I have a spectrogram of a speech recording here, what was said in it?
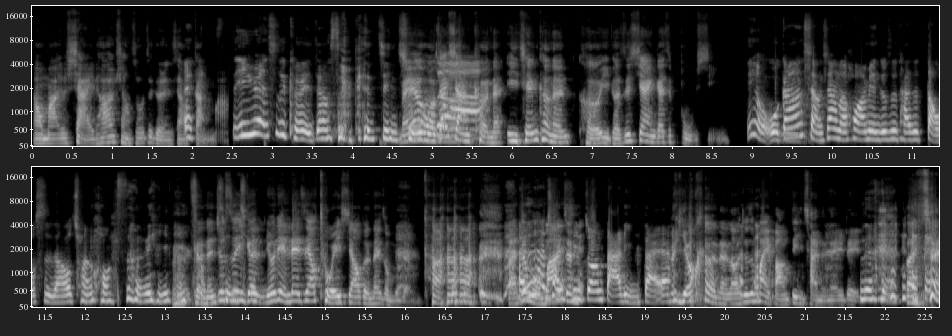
然后我妈就吓一跳，她就想说这个人是要哎干嘛？医院是可以这样随便进去没有，我在想，啊可能以前可能可以，可是现在应该是不行，因为我刚刚嗯想象的画面就是他是道士，然后穿黄色的衣服，可能就是一个有点类似要推销的那种人吧。反正我妈就穿西装打领带啊？有可能哦，就是卖房地产的那一类反正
